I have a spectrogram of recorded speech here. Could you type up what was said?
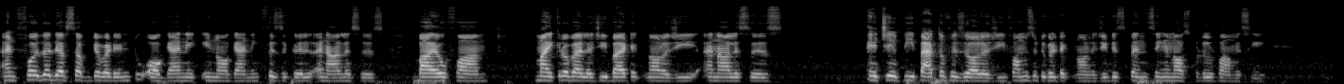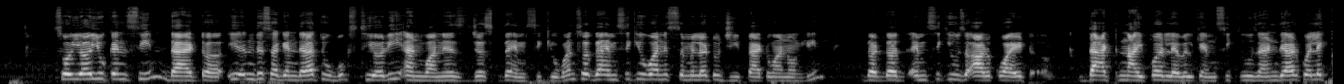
And further they have subdivided into organic, inorganic, physical, analysis, biopharm, microbiology, biotechnology, analysis, HAP, pathophysiology, pharmaceutical technology, dispensing and hospital pharmacy. So here you can see that uh, in this again there are two books, theory and one is just the MCQ one. So the MCQ one is similar to GPAT one only. That the MCQs are quite uh, that NIPER level MCQs and they are quite like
